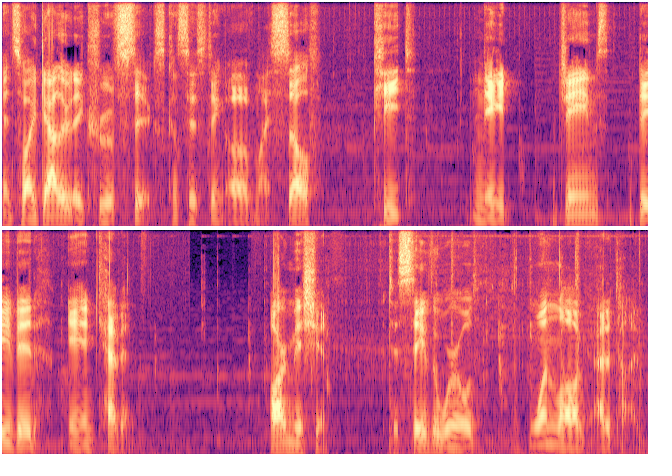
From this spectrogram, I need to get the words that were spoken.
And so I gathered a crew of six consisting of myself, Pete, Nate, James, David, and Kevin. Our mission to save the world one log at a time.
